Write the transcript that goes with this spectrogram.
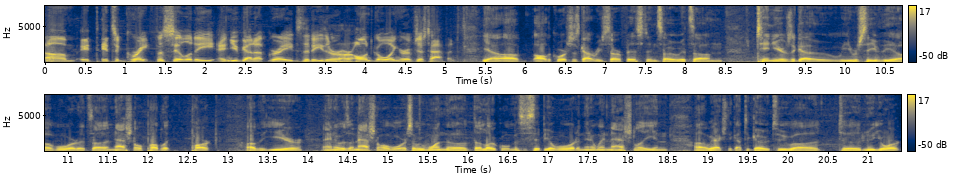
Um, it, it's a great facility, and you've got upgrades that either are ongoing or have just happened. Yeah, uh, all the courses got resurfaced, and so it's um, ten years ago we received the award. It's a National Public Park of the year, and it was a national award. So we won the, the local Mississippi award, and then it went nationally, and uh, we actually got to go to uh, to New York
